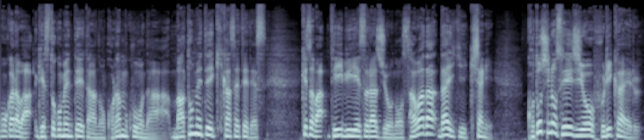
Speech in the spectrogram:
こからはゲストコメンテーターのコラムコーナーまとめて聞かせてです。今朝は TBS ラジオの澤田大樹記者に今年の政治を振り返る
